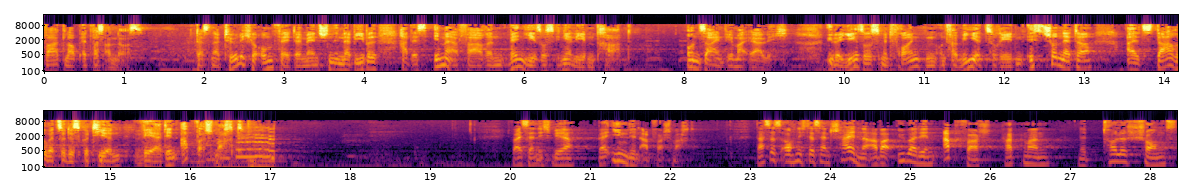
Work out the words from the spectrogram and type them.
war, glaub, etwas anderes. Das natürliche Umfeld der Menschen in der Bibel hat es immer erfahren, wenn Jesus in ihr Leben trat. Und seien wir mal ehrlich, über Jesus mit Freunden und Familie zu reden, ist schon netter, als darüber zu diskutieren, wer den Abwasch macht. Ich weiß ja nicht, wer bei Ihnen den Abwasch macht. Das ist auch nicht das Entscheidende, aber über den Abwasch hat man eine tolle Chance,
